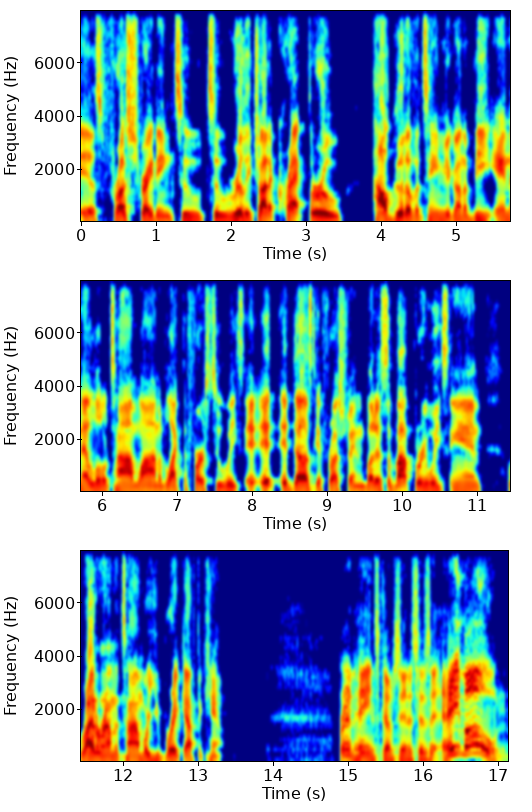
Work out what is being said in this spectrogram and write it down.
is frustrating to to really try to crack through how good of a team you're going to be in that little timeline of like the first two weeks. It, it, it does get frustrating, but it's about three weeks in, right around the time where you break after camp. Brent Haynes comes in and says, Hey, Moan,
